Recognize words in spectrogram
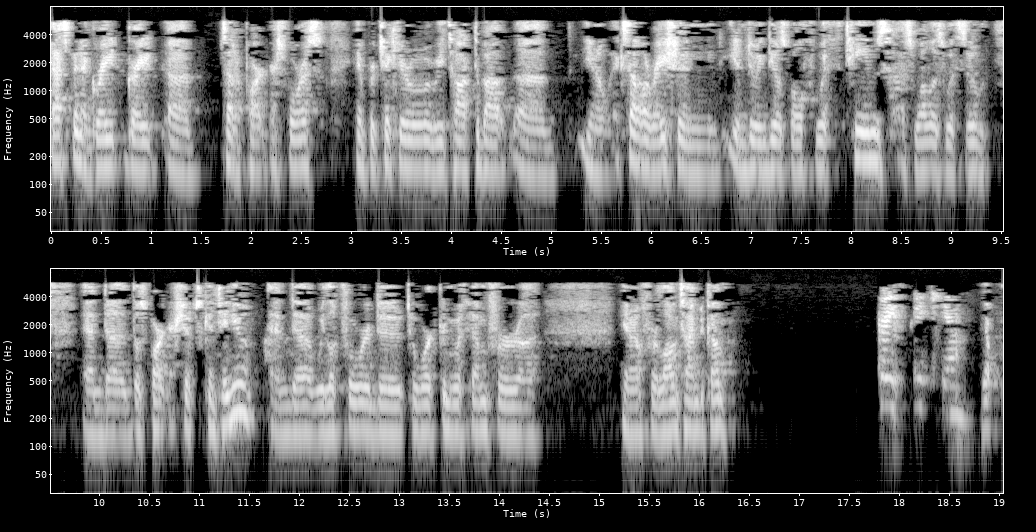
that's been a great great uh set of partners for us. In particular, we talked about uh you know acceleration in doing deals both with Teams as well as with Zoom. And uh those partnerships continue, and uh we look forward to working with them for uh you know for a long time to come. Great. Thank you. Yep.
